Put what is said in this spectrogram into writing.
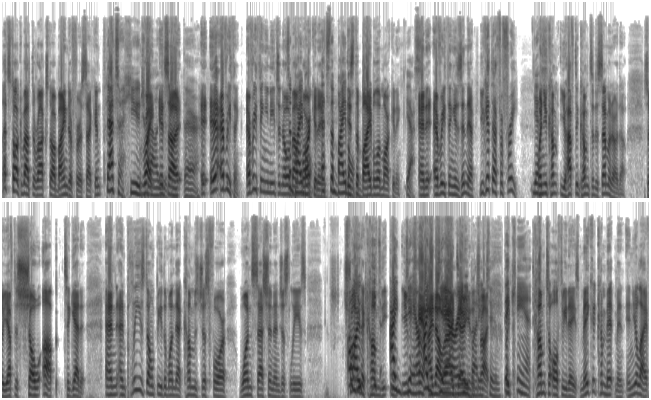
Let's talk about the Rockstar binder for a second. That's a huge Right. value It's right uh, there. e- everything. Everything you need to know It's about marketing. That's the Bible. Is the Bible of marketing. Yes. And it, everything is in there. You get that for free. Yes. When you come, you have to come to the seminar though. So you have to show up to get it. And and please don't be the one that comes just for one session and just leaves. Oh, try Oh, you- to come. The, I you dare- Can't. I know. dare I dare anybody you to try. to. They But can't. Come to all three days. Make a commitment in your life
